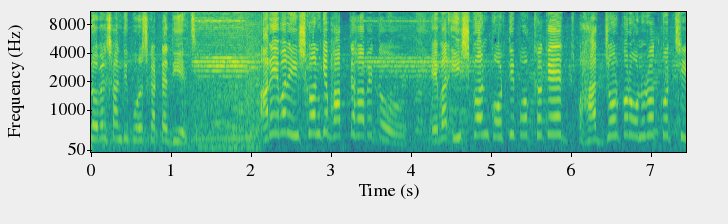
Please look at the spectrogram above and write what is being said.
নোবেল শান্তি পুরস্কারটা দিয়েছে। আরে এবার ইস্কনকে ভাবতে হবে তো। এবার ইস্কন কর্তৃপক্ষকে হাত জোর করে অনুরোধ করছি।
